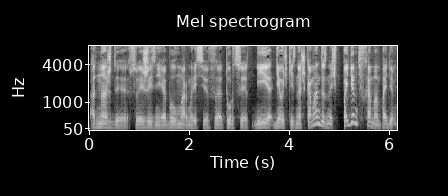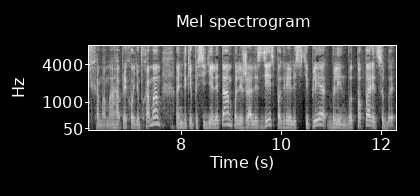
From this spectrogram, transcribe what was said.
Однажды в своей жизни я был в Мармарисе в Турции, и девочки из нашей команды, значит, пойдемте в хамам, пойдемте в хамам. Ага, приходим в хамам, они такие посидели там, полежали здесь, погрелись в тепле. Блин, вот попариться бы.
